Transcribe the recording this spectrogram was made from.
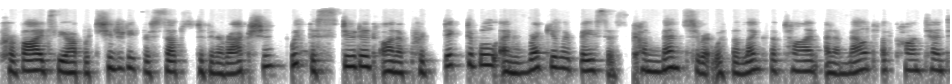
provides the opportunity for substantive interaction with the student on a predictable and regular basis, commensurate with the length of time and amount of content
